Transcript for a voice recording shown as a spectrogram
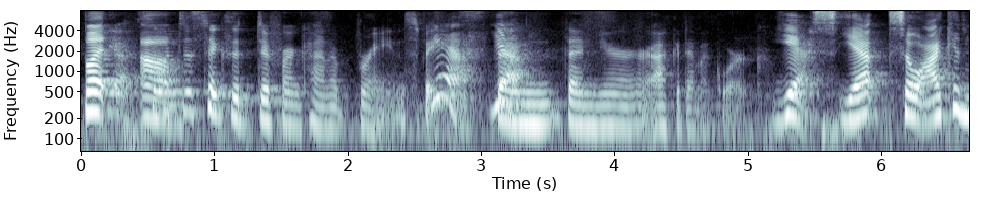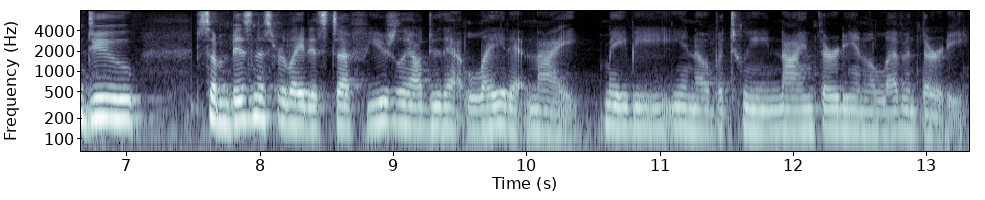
But yeah, So um, it just takes a different kind of brain space Yeah, yeah. than than your academic work. Yes, yep. So I can do some business related stuff. Usually I'll do that late at night, maybe, you know, between 9:30 and 11:30.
